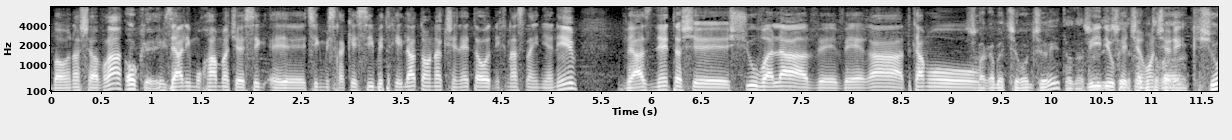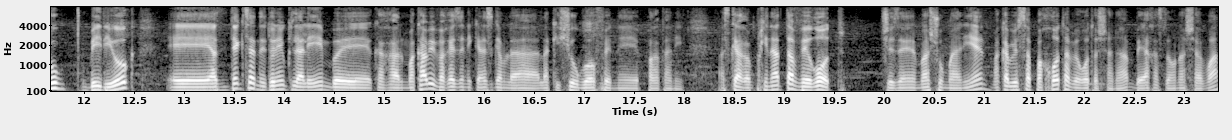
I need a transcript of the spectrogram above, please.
בעונה שעברה, אוקיי. אם זה עלי מוחמד שהציג משחקי שיא בתחילת העונה כשנטע עוד נכנס לעניינים, ואז נטע ששוב עלה והראה עד כמה הוא... יש לך גם את שרון שרי, אתה יודע, בדיוק, את שרון שרי. הקישור. בדיוק. אה, אז ניתן קצת נתונים כלליים ככה על מכבי, ואחרי זה ניכנס גם לקישור באופן אה, פרטני. אז ככה, מבחינת עבירות, שזה משהו מעניין, מכבי עושה פחות עבירות השנה ביחס לעונה שעברה,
